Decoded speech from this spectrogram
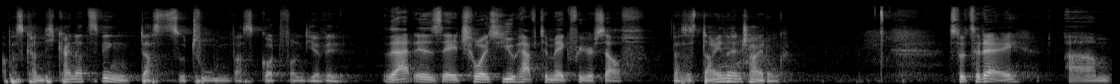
Aber es kann dich keiner zwingen, das zu tun, was Gott von dir will. That is a choice you have to make for yourself. Das ist deine Entscheidung. So today, um,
